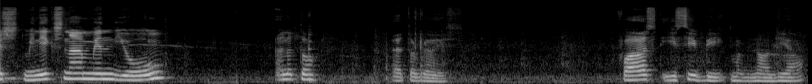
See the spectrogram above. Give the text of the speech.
First, minix namin yung ano to? Ito, guys. Fast, easy bake, magnolia,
